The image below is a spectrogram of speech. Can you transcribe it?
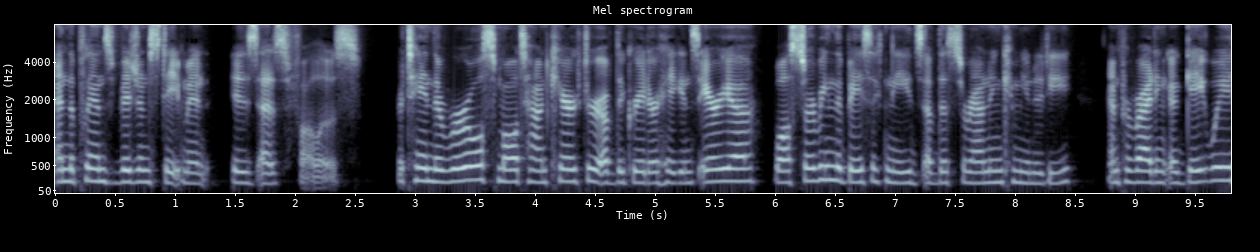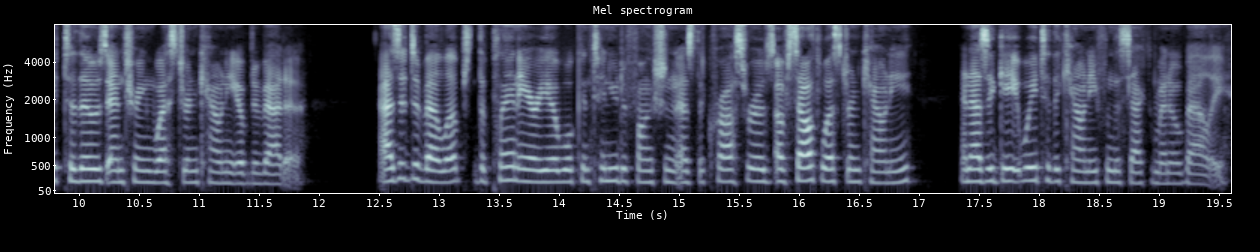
And the plan's vision statement is as follows retain the rural small town character of the greater Higgins area while serving the basic needs of the surrounding community and providing a gateway to those entering Western County of Nevada. As it develops, the plan area will continue to function as the crossroads of southwestern county and as a gateway to the county from the Sacramento Valley.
